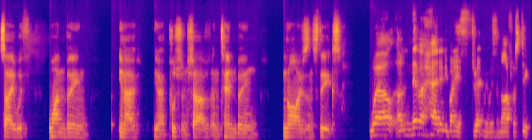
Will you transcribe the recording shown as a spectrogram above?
Say with one being, you know, you know, push and shove, and ten being knives and sticks. Well, I never had anybody threaten me with a knife or a stick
